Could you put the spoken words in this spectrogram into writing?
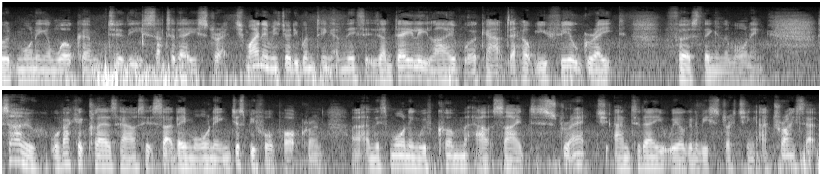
Good morning and welcome to the Saturday stretch. My name is Jody Bunting and this is a daily live workout to help you feel great first thing in the morning. So, we're back at Claire's house. It's Saturday morning just before parkrun, uh, and this morning we've come outside to stretch. And today we are going to be stretching our triceps.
